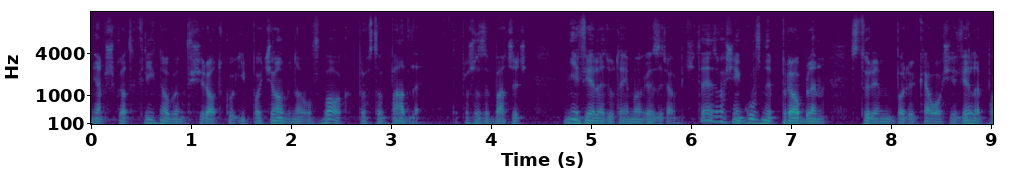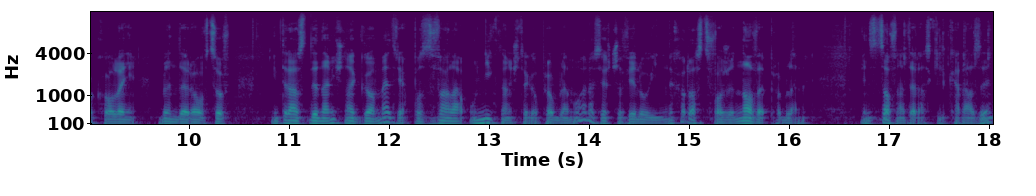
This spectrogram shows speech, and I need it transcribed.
i na przykład kliknąłbym w środku i pociągnął w bok prostopadle, to proszę zobaczyć, niewiele tutaj mogę zrobić. To jest właśnie główny problem, z którym borykało się wiele pokoleń blenderowców. I teraz dynamiczna geometria pozwala uniknąć tego problemu oraz jeszcze wielu innych oraz tworzy nowe problemy. Więc cofnę teraz kilka razy.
